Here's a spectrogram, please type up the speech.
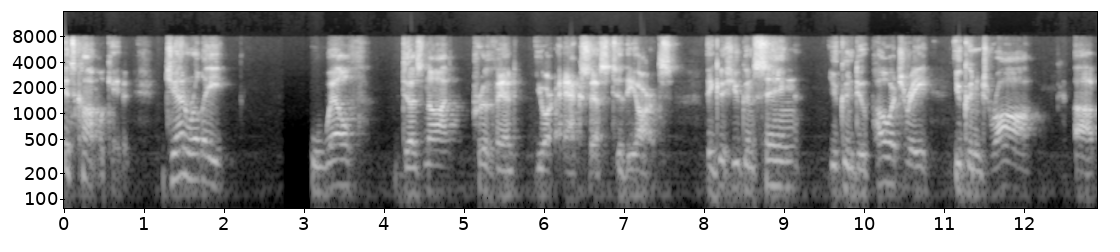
it's complicated generally, wealth does not prevent your access to the arts because you can sing, you can do poetry, you can draw uh,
